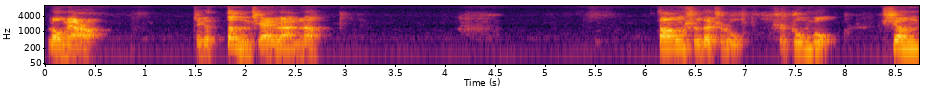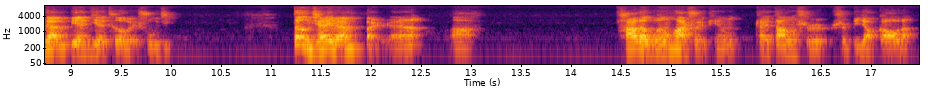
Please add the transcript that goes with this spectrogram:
露面了。这个邓乾元呢，当时的职务是中共湘赣边界特委书记。邓乾元本人啊，他的文化水平在当时是比较高的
